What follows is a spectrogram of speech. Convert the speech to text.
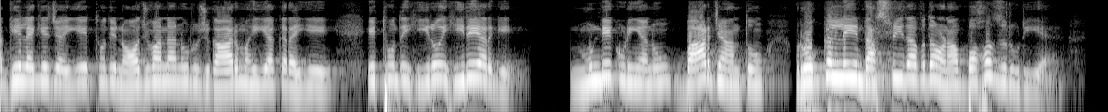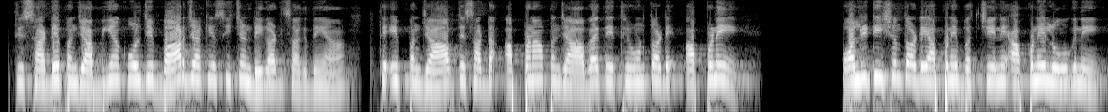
ਅੱਗੇ ਲੈ ਕੇ ਜਾਈਏ। ਇੱਥੋਂ ਦੇ ਨੌਜਵਾਨਾਂ ਨੂੰ ਰੁਜ਼ਗਾਰ ਮੁਹੱਈਆ ਕਰਾਈਏ। ਇੱਥੋਂ ਦੇ ਹੀਰੋ ਹੀਰੇ ਵਰਗੇ ਮੁੰਡੇ ਕੁੜੀਆਂ ਨੂੰ ਬਾਹਰ ਜਾਣ ਤੋਂ ਰੋਕਣ ਲਈ ਇੰਡਸਟਰੀ ਦਾ ਵਧਾਉਣਾ ਬਹੁਤ ਜ਼ਰੂਰੀ ਹੈ। ਤੇ ਸਾਡੇ ਪੰਜਾਬੀਆਂ ਕੋਲ ਜੇ ਬਾਹਰ ਜਾ ਕੇ ਅਸੀਂ ਝੰਡੇ ਗੱਡ ਸਕਦੇ ਹਾਂ ਤੇ ਇਹ ਪੰਜਾਬ ਤੇ ਸਾਡਾ ਆਪਣਾ ਪੰਜਾਬ ਹੈ ਤੇ ਇੱਥੇ ਹੁਣ ਤੁਹਾਡੇ ਆਪਣੇ ਪੋਲੀਟੀਸ਼ੀਅਨ ਤੁਹਾਡੇ ਆਪਣੇ ਬੱਚੇ ਨੇ, ਆਪਣੇ ਲੋਕ ਨੇ।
